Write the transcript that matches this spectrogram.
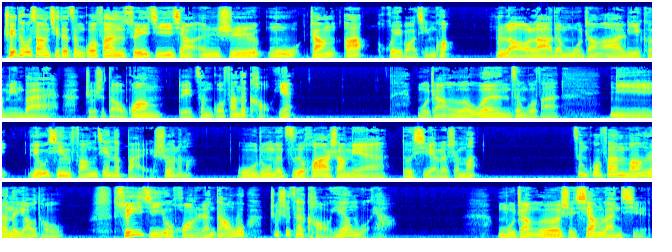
垂头丧气的曾国藩随即向恩师穆彰阿汇报情况。老辣的穆彰阿立刻明白，这是道光对曾国藩的考验。穆彰阿问曾国藩：“你留心房间的摆设了吗？屋中的字画上面都写了什么？”曾国藩茫然的摇头，随即又恍然大悟：“这是在考验我呀！”穆彰阿是镶蓝旗人，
